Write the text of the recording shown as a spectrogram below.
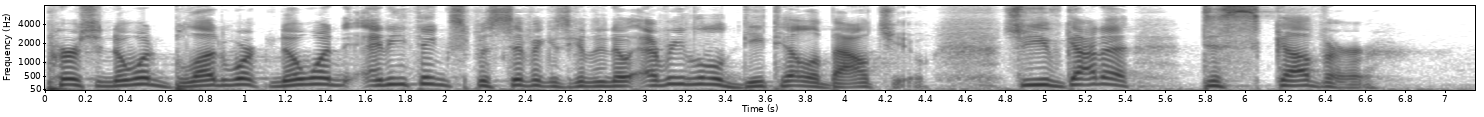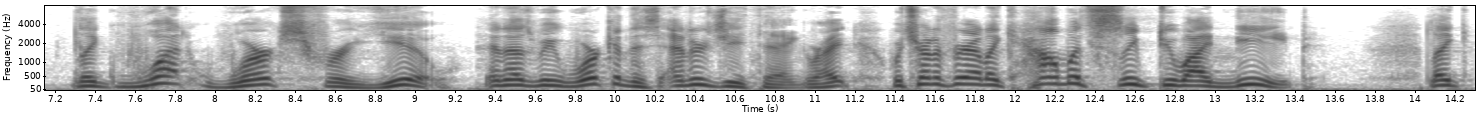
person, no one blood work, no one anything specific is going to know every little detail about you. So you've got to discover like what works for you? And as we work in this energy thing right we're trying to figure out like how much sleep do i need like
